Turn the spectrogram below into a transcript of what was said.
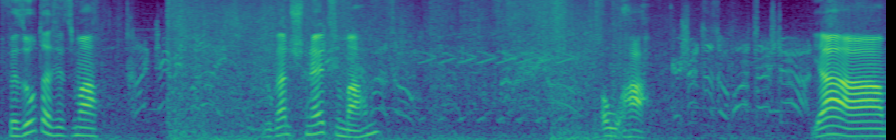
Ich versuche das jetzt mal so ganz schnell zu machen. Oha. Ja,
